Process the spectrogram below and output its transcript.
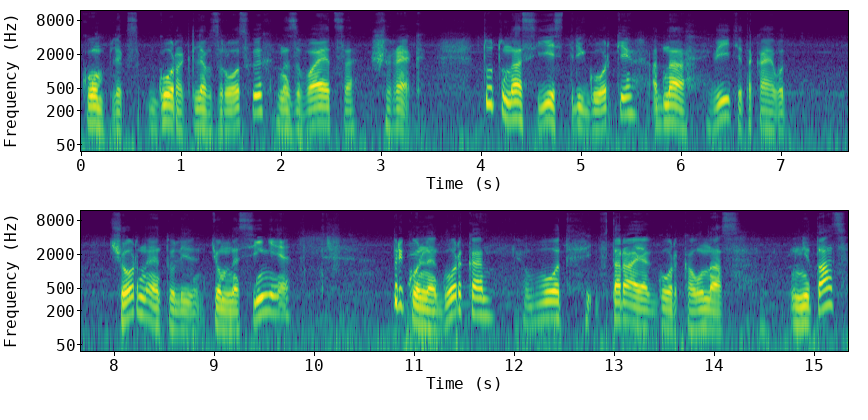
комплекс горок для взрослых называется Шрек. Тут у нас есть три горки. Одна, видите, такая вот черная, то ли темно-синяя. Прикольная горка. Вот. Вторая горка у нас унитаз.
